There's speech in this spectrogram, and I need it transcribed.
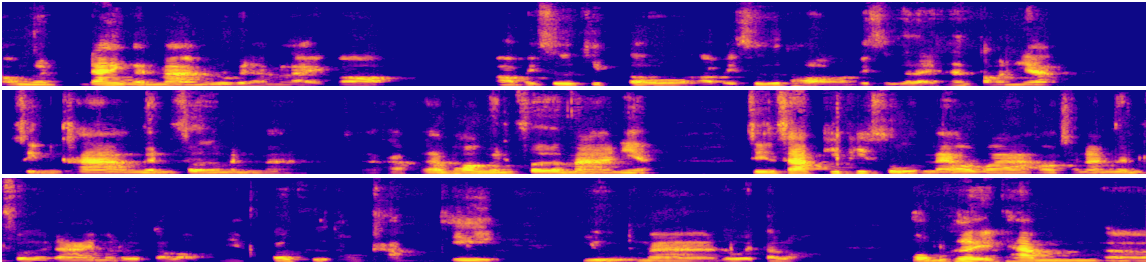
เอาเงินได้เงินมาไม่รู้ไปทำอะไรก็เอาไปซื้อคริปโต เอาไปซื้อทองเอาไปซื้ออะไรฉะนั้นตอนเนี้ยสินค้าเงินเฟ้อมันมานะครับฉะนั้นพอเงินเฟ้อมาเนี่ยสินทรัพย์ที่พิสูจน์แล้วว่าเอาชนะเงินเฟ้อได้มาโดยตลอดเนี่ยก็คือทองคำที่อยู่มาโดยตลอด ผมเคยทำเอ่อ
